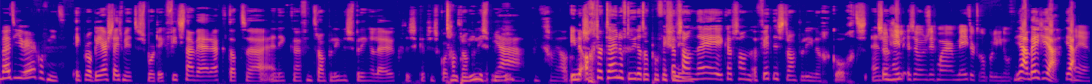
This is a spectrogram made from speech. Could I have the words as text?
buiten je werk of niet? Ik probeer steeds meer te sporten. Ik fiets naar werk dat, eh, en ik eh, vind trampolinespringen leuk. Dus ik heb sinds kort een Trampolinespringen? trampoline- Ja, vind ik geweldig. In de achtertuin of doe je dat ook Ik heb professioneel? zo'n, nee, ik heb zo'n fitness-trampoline gekocht. En Zo'n hele, zo'n zeg maar metertrampoline of niet? Ja, een beetje ja. ja. Nou ja.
